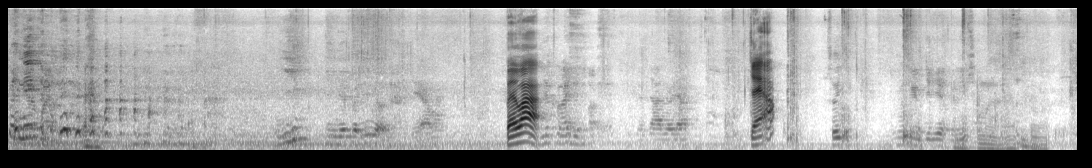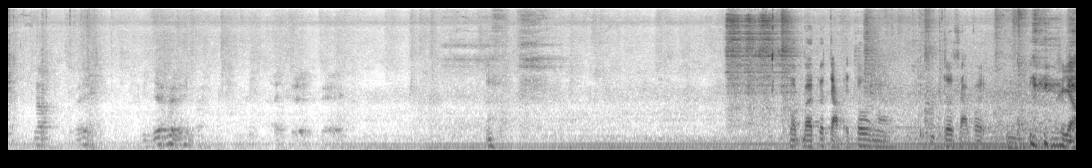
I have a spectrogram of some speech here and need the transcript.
ไม่นิดหน่อยนี่กินเยอะไปนิดหน่อย แปลว่าเยอะไปนิดหน่อยแจ๋วซื้อมันกินกินเยอะไปนิดหน่อยเนาะเฮ้ยกินเยอะไปนิดหน่อยหมดบัตรก็จับไอ้โต้งมาโทรศัพท์ไปเขย่า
